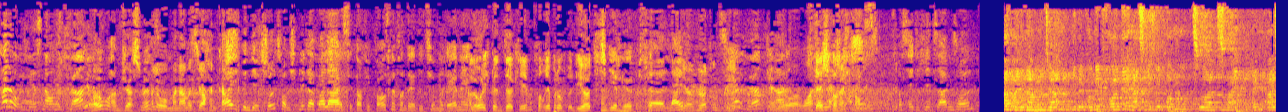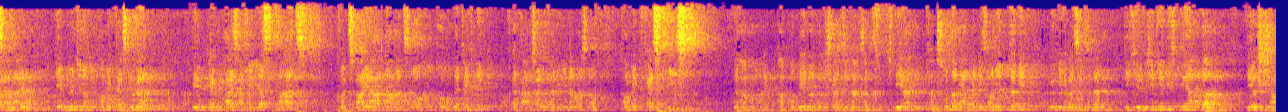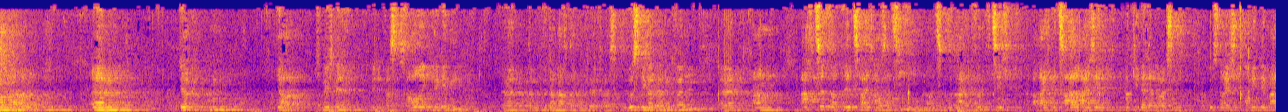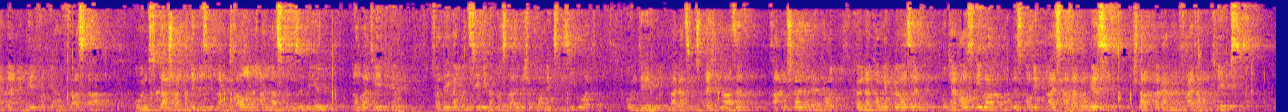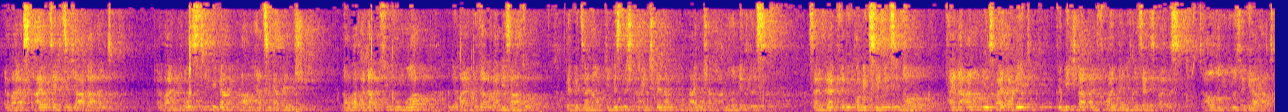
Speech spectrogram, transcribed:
Hallo, hier ist Naomi Körn. Hello, I'm Jeff Smith. Hallo, mein Name ist Joachim Kapp. Hi, ich bin Dirk Schulz vom Splitter Ich Verlag. heiße David Basler von der Edition Moderne. Hallo, ich bin Dirk Rehm von Reprodukt und ihr hört Und ihr hört Äh, live Ihr hört und seht. Ihr hört gerade. Comics. Was hätte ich jetzt sagen sollen? Meine Damen und Herren, liebe Comicfreunde, herzlich willkommen zur zweiten Penkpreisverleihung hier in München auf dem Comic Festival. Den Penkpreis haben wir erstmals vor zwei Jahren, damals noch im Forum der Technik, auf der Veranstaltung, bei der die damals noch Comic Fest hieß. Wir haben ein paar Probleme, aber die scheinen sich langsam zu klären. Kann schlimmer werden, wenn die Sonne untergeht. Möglicherweise sieht man dann die Filmchen hier nicht mehr, aber wir schauen mal. Ähm, Dirk, hm, ja, ich möchte mit etwas Traurigem beginnen, äh, damit wir danach dann wieder etwas lustiger werden können. Ähm, am 18. April 2007 um 19.53 Uhr erreichte zahlreiche Mitglieder der deutschen und österreichischen Comicgemeinde eine Mail von Gerhard Förster. Und da stand drin, es gibt einen traurigen Anlass für diese Mail. Norbert Hedke, Verleger unzähliger nostalgischer Comics wie Sigurd und dem Magazin Sprechblase, Veranstalter der Kölner Comicbörse und Herausgeber des Comicpreiskataloges, starb vergangenen Freitag an Krebs. Er war erst 63 Jahre alt. Er war ein großzügiger, warmherziger Mensch. Norbert hatte auch viel Humor und er war ein guter Organisator, der mit seiner optimistischen Einstellung und Leidenschaft andere mitriss. Sein Werk für die Comic-Szene ist enorm. Keine Ahnung, wie es weitergeht. Für mich starb ein Freund, der nicht ersetzbar ist. Traurige Grüße, Gerhard.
